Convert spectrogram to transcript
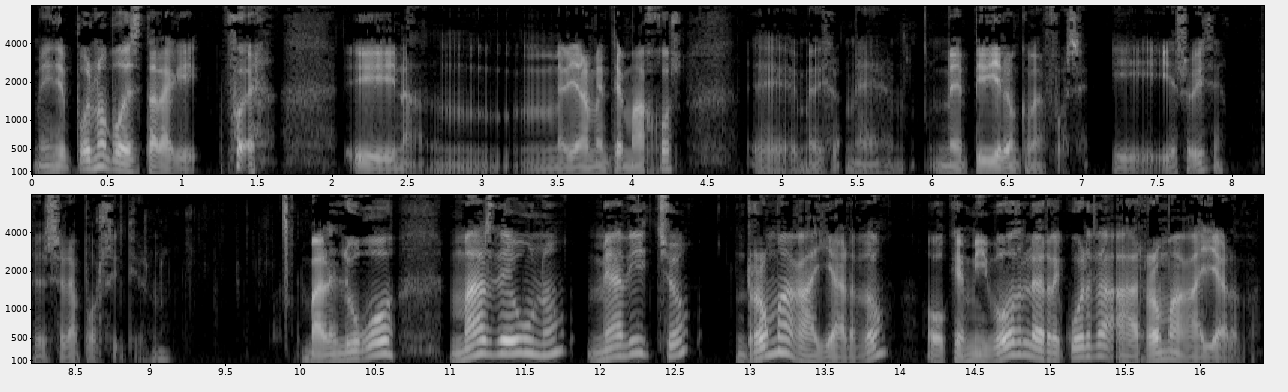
Me dice, pues no puedes estar aquí, fuera. Y nada, mm, medianamente majos, eh, me, me, pidieron que me fuese. Y, y eso hice, pues será por sitios, ¿no? Vale, luego más de uno me ha dicho Roma Gallardo, o que mi voz le recuerda a Roma Gallardo.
